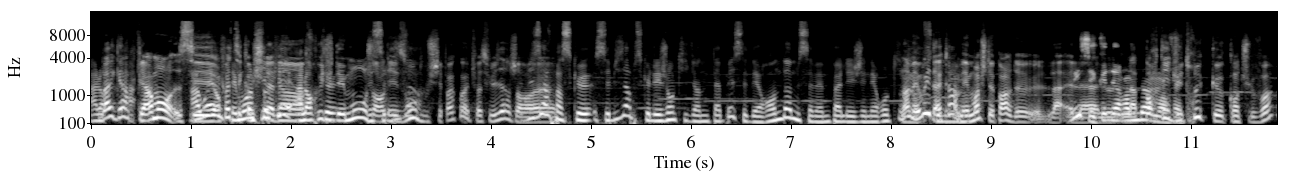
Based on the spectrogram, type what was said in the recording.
Alors, là Garp ah, clairement, c'est ouais, en fait c'est moins comme s'il avait choqué, un alors fruit que- du démon, genre les ondes ou je sais pas quoi, tu vois ce que je veux dire, genre. bizarre euh, parce que c'est bizarre parce que les gens qui viennent de taper, c'est des randoms, c'est même pas les généraux qui. Non mais oui d'accord, mais moi je te parle de la, Oui, c'est la- que des la randoms, portée en du truc que quand tu le vois,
